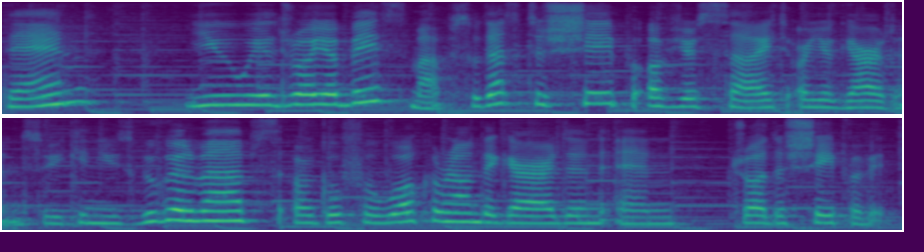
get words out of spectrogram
Then you will draw your base map. So that's the shape of your site or your garden. So you can use Google Maps or go for a walk around the garden and draw the shape of it.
